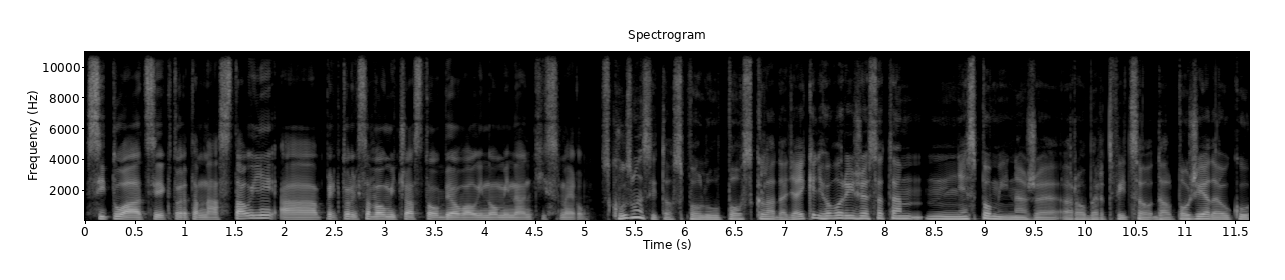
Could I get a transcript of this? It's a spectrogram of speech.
situácie, ktoré tam nastali a pri ktorých sa veľmi často objavovali nominanti Smeru. Skúsme si to spolu poskladať, aj keď hovorí, že sa tam nespomína, že Robert Fico dal požiadavku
